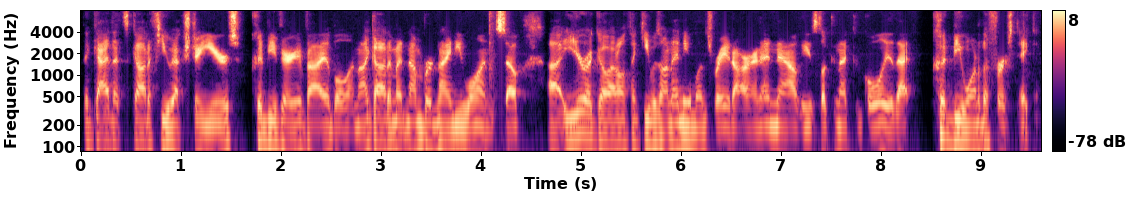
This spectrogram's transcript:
the guy that's got a few extra years could be very valuable. And i got him at number 91 so uh, a year ago i don't think he was on anyone's radar. And, and now he's looking like a goalie that could be one of the first taken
